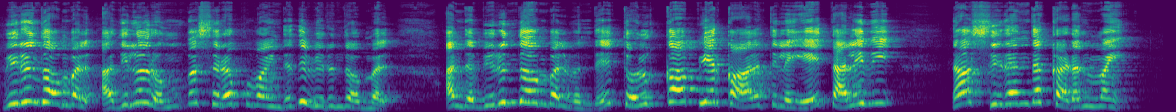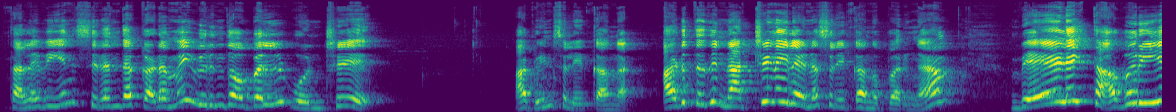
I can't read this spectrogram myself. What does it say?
விருந்தோம்பல் அதிலும் ரொம்ப சிறப்பு வாய்ந்தது விருந்தோம்பல். அந்த விருந்தோம்பல் வந்து தொல்காப்பியர் காலத்திலேயே தலைவி தான் சிறந்த கடமை தலைவியின் சிறந்த கடமை விருந்தோம்பல் ஒன்று அப்படின்னு சொல்லியிருக்காங்க. அடுத்தது நற்றிணையில் என்ன சொல்லியிருக்காங்க பாருங்க. வேலை தவறிய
